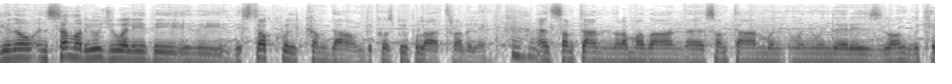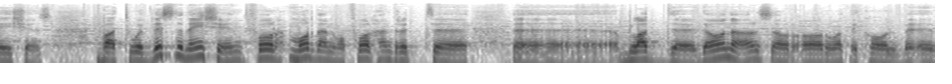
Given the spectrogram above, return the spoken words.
You know, in summer, usually the, the, the stock will come down because people are traveling. And sometime in Ramadan, uh, sometime when, when, when there is long vacations. But with this donation, for more than 400 uh, uh, blood uh, donors, or, or what they call ba- uh,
